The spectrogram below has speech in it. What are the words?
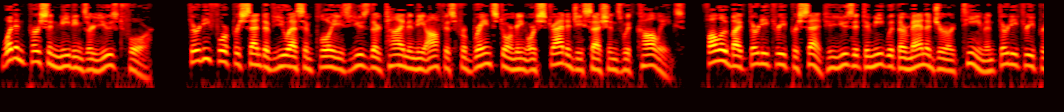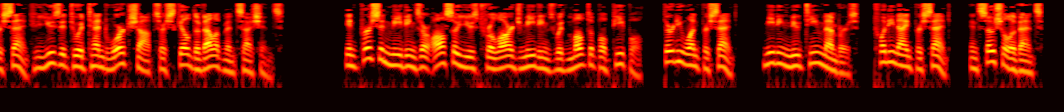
What in-person meetings are used for? 34% of U.S. employees use their time in the office for brainstorming or strategy sessions with colleagues, followed by 33% who use it to meet with their manager or team and 33% who use it to attend workshops or skill development sessions. In-person meetings are also used for large meetings with multiple people, 31%, meeting new team members, 29%, and social events,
